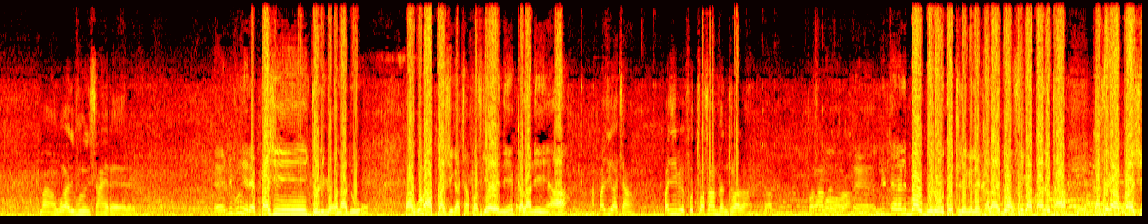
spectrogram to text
maa u ka livuru in san yɛrɛ yɛrɛ eh, livuru yɛrɛ page joli ɲɔgɔnna don wa komi a page ka ca parce que nin ye kalanni a a page ka ca page bɛ fo 323 la eh, littéraire baw bolo o tɛ tile kelen kalan ye donc f'i ka temps de ta ka se ka page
